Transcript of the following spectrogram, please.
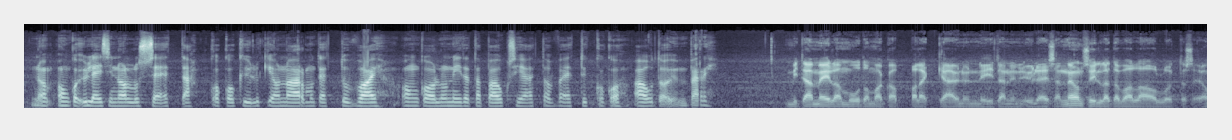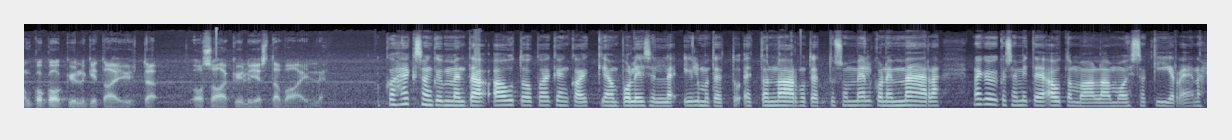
No onko yleisin ollut se, että koko kylki on armutettu vai onko ollut niitä tapauksia, että on vetty koko auto ympäri? Mitä meillä on muutama kappale käynyt niitä, niin yleensä ne on sillä tavalla ollut, että se on koko kylki tai yhtä osaa kyljestä vaille. 80 autoa kaiken kaikkiaan poliisille ilmoitettu, että on naarmutettu. Se on melkoinen määrä. Näkyykö se miten automaalaamoissa kiireenä?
